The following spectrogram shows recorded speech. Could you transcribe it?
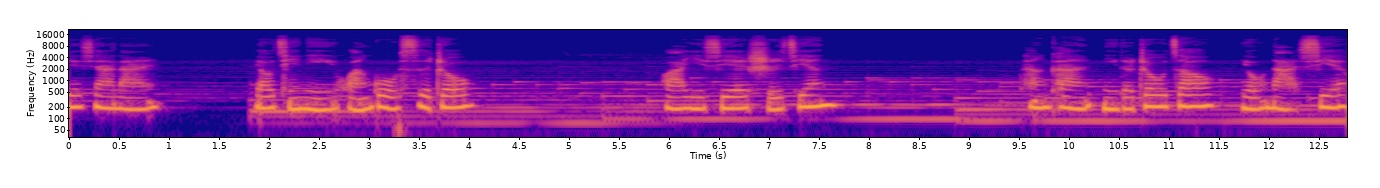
接下来，邀请你环顾四周，花一些时间，看看你的周遭有哪些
